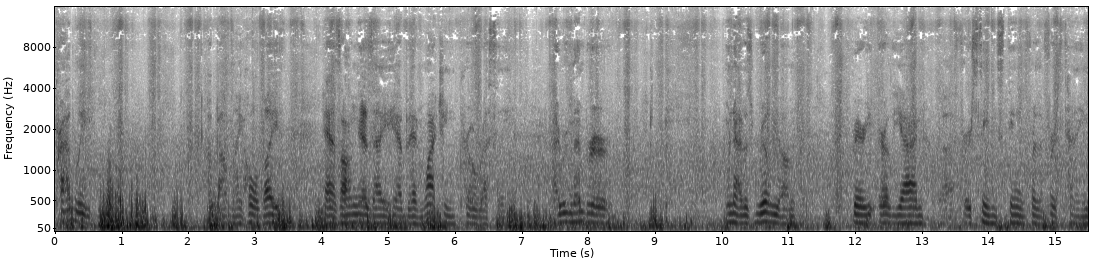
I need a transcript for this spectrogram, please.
probably about my whole life as long as I have been watching pro wrestling. I remember when I was real young, very early on, uh, first seeing Sting for the first time.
